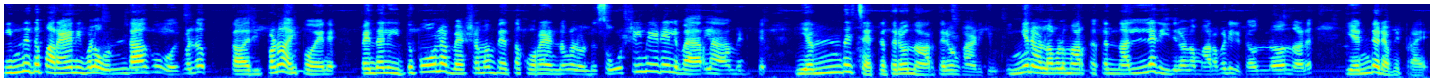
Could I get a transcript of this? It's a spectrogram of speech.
ഇന്ന് ഇത് പറയാൻ ഇവൾ ഉണ്ടാകുമോ ഇവൾ തരിപ്പണമായി പോയേനെ. അപ്പൊ എന്തായാലും ഇതുപോലെ വിഷമം പേർത്ത കുറെ എണ്ണങ്ങളുണ്ട്. സോഷ്യൽ മീഡിയയിൽ വൈറലാകാൻ വേണ്ടിയിട്ട് എന്ത് ചെറ്റത്തരവും നാർത്തരവും കാണിക്കും. ഇങ്ങനെയുള്ളവളുമാർക്കൊക്കെ നല്ല രീതിയിലുള്ള മറുപടി കിട്ടുമെന്നാണ് എന്റെ ഒരു അഭിപ്രായം.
